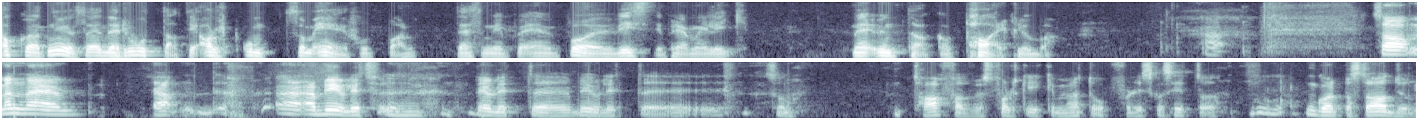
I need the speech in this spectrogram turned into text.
akkurat nå så er det rota til alt ondt som er i fotball. Det som er på- vist i Premier League. Med unntak av par klubber. Så, men eh, ja, jeg blir jo litt Det jo litt, eh, blir jo litt eh, sånn tafatt hvis folk ikke møter opp for de skal sitte og går på stadion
